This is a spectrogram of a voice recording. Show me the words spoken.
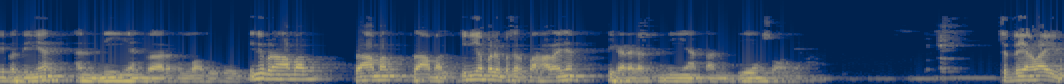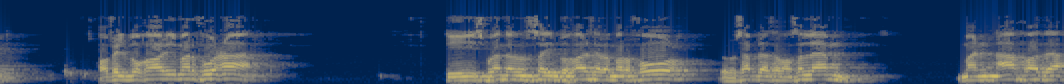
Ini pentingnya an-niyah barakallahu Ini beramal, beramal, beramal. Ini yang paling besar pahalanya dikarenakan niatan dia yang soleh. Contoh yang lain. Wafil Bukhari marfu'a di sebuah dalam Sahih Bukhari secara marfu' bersabda sallallahu alaihi wasallam Man akhadha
